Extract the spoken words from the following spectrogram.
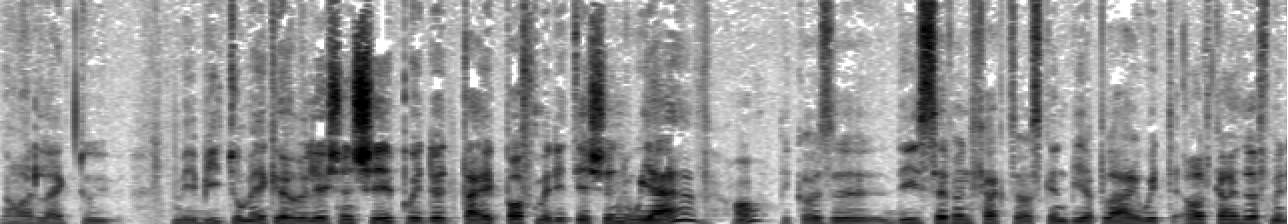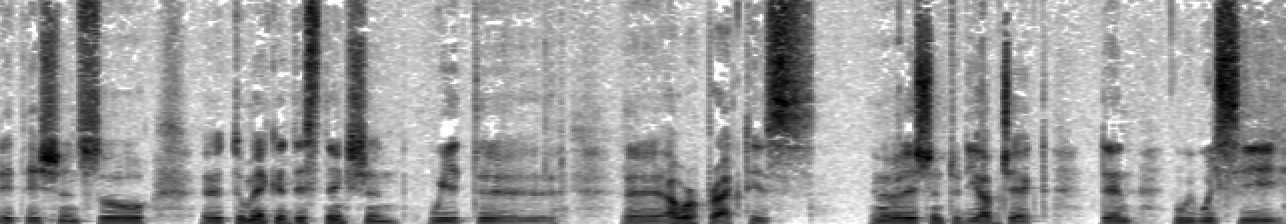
Now I'd like to maybe to make a relationship with the type of meditation we have, huh? because uh, these seven factors can be applied with all kinds of meditation. So uh, to make a distinction with uh, uh our practice in relation to the object, then we will see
